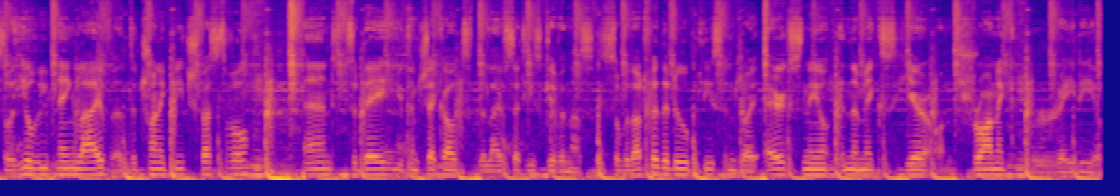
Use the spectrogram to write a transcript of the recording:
So he'll be playing live at the Tronic Beach Festival, and today you can check out the live set he's given us. So without further ado, please enjoy Eric Sneo in the mix here on Tronic Radio.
